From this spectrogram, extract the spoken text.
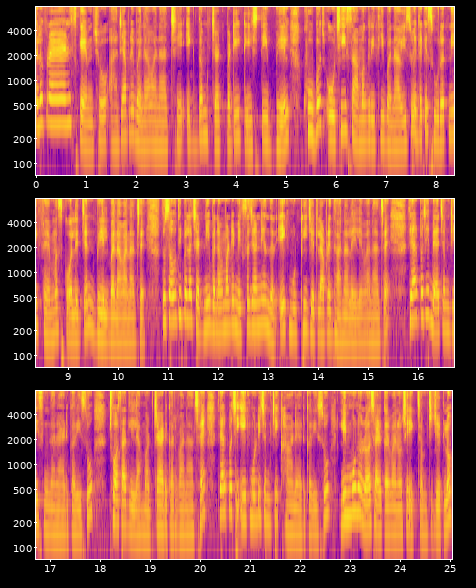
હેલો ફ્રેન્ડ્સ કેમ છો? આજે આપણે બનાવવાના છે એકદમ ચટપટી, ટેસ્ટી ભેલ. ખૂબ જ ઓછી સામગ્રીથી બનાવીશું, એટલે કે સુરતની ફેમસ કોલેજન ભેલ બનાવવાના છે. તો સૌથી પહેલાં ચટણી બનાવવા માટે મિક્સર જારની અંદર એક મુઠ્ઠી જેટલા આપણે ધાના લઈ લેવાના છે. ત્યાર પછી બે ચમચી સિંગદાણા એડ કરીશું. છ સાત લીલા મરચાં એડ કરવાના છે. ત્યાર પછી એક મોટી ચમચી ખાંડ એડ કરીશું. લીંબુનો રસ એડ કરવાનો છે એક ચમચી જેટલો.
